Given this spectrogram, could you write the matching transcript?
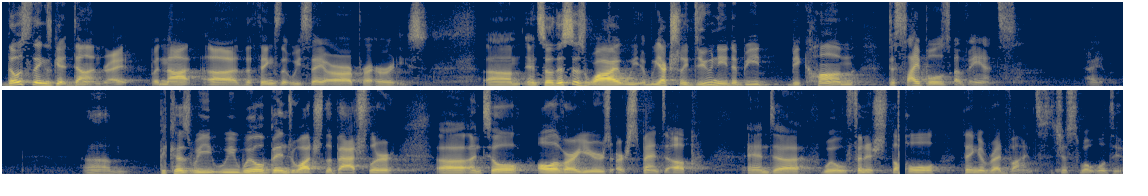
those things get done, right? But not uh, the things that we say are our priorities. Um, and so this is why we, we actually do need to be, become disciples of ants. Right? Um, because we, we will binge watch The Bachelor uh, until all of our years are spent up, and uh, we'll finish the whole thing of red vines. It's just what we'll do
